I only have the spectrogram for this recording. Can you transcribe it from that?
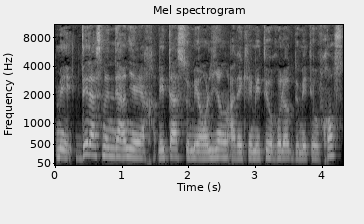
mais dès la semaine dernière, l'État se met en lien avec les météorologues de Météo France.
